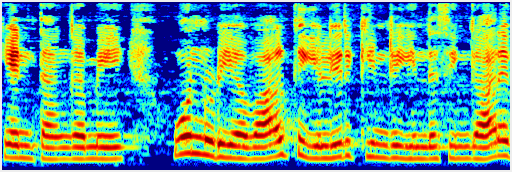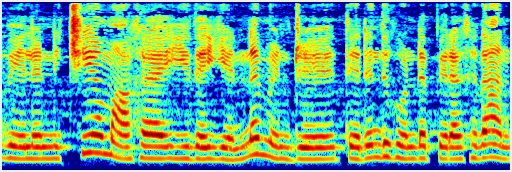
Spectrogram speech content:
என் தங்கமே உன்னுடைய வாழ்க்கையில் இருக்கின்ற இந்த சிங்கார வேலை நிச்சயமாக இதை என்னவென்று தெரிந்து கொண்ட பிறகுதான்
